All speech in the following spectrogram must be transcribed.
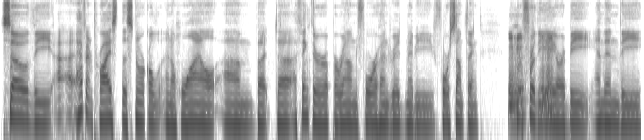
So the I haven't priced the snorkel in a while, um, but uh, I think they're up around 400, maybe four something mm-hmm. for the mm-hmm. ARB, and then the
